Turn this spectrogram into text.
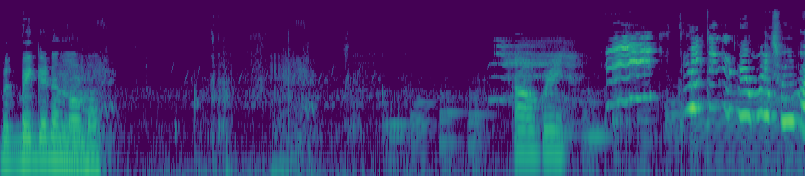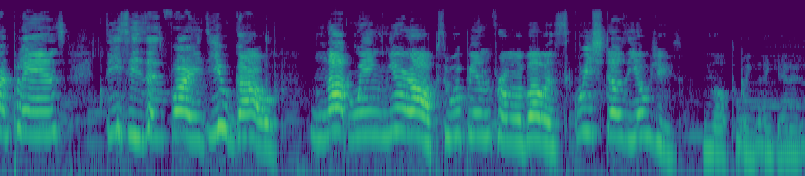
But bigger than normal. Oh, great. My sweetheart plans. This is as far as you go. Knot-wing, you're up. Swoop in from above and squish those Yoshis. Knot-wing, I get it.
